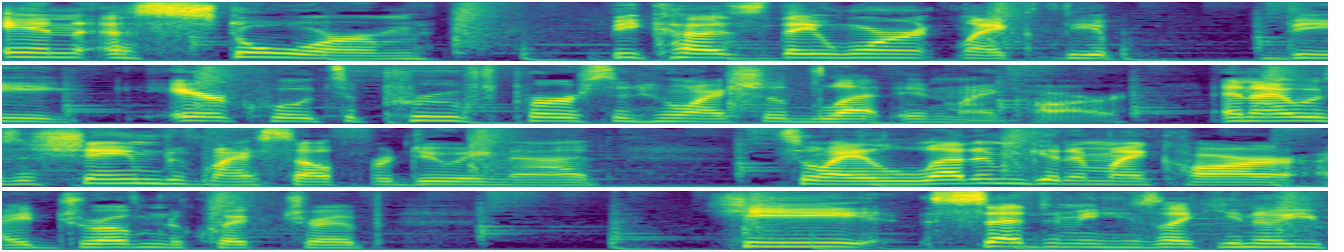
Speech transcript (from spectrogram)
in a storm because they weren't like the the air quotes approved person who I should let in my car. And I was ashamed of myself for doing that. So I let him get in my car. I drove him to QuikTrip. He said to me, he's like, "You know, you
